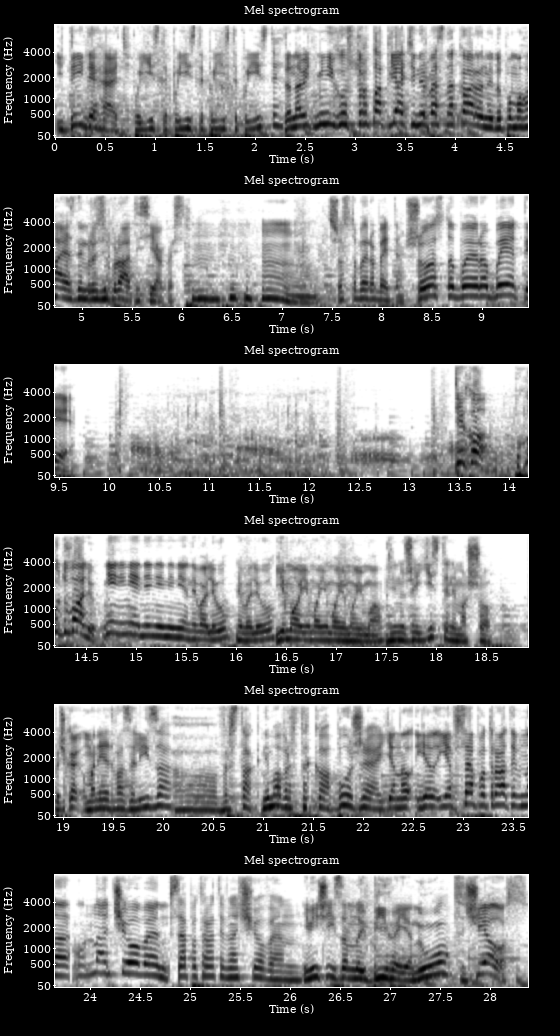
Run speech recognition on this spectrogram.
Іди йди геть. Поїсти, поїсти, поїсти, поїсти. Та навіть мені гострота 5 і небесна кара не допомагає з ним розібратись якось. Що з тобою робити? Що з тобою робити? Тихо! походу валю. Ні, ні, ні, ні, ні, ні, ні, не валю, не валю. Їмо, їмо, їмо, їмо, їмо. Блін, уже їсти нема що. Почекай, у мене є два заліза. О, верстак, нема верстака. Боже, я на я, я все потратив на на човен. Все потратив на човен. І він ще й за мною бігає. Ну, це челос.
